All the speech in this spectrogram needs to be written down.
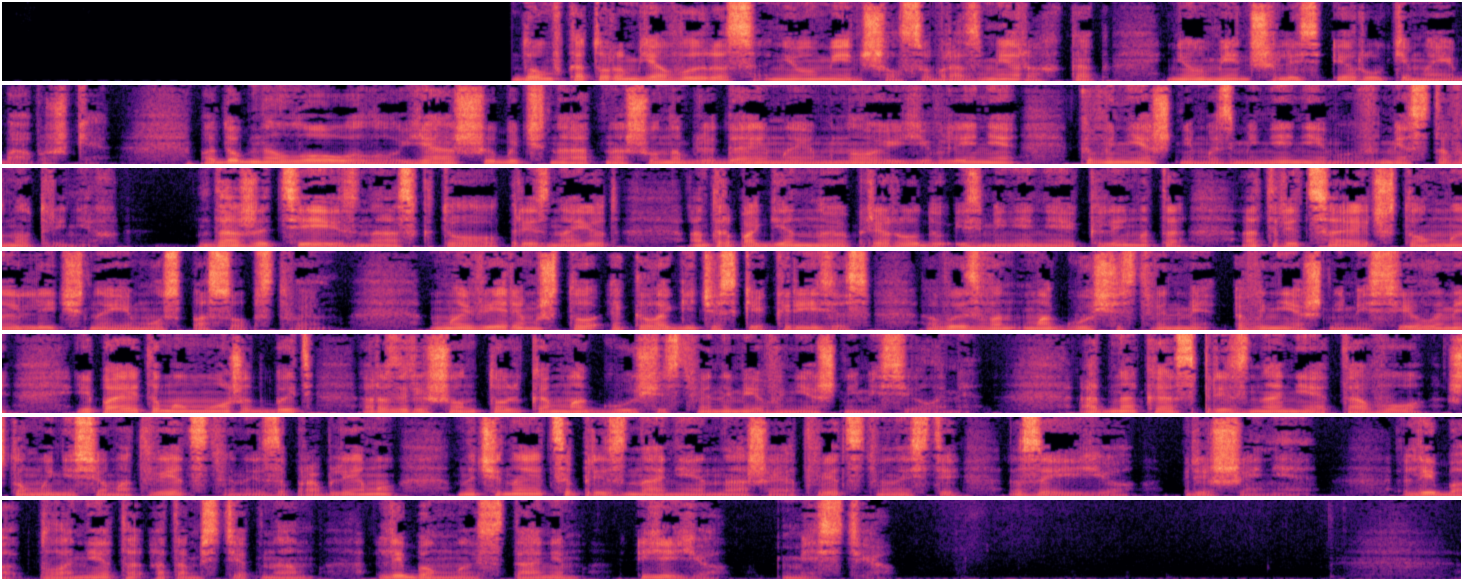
Дом, в котором я вырос, не уменьшился в размерах, как не уменьшились и руки моей бабушки. Подобно Лоуэллу, я ошибочно отношу наблюдаемые мною явления к внешним изменениям вместо внутренних. Даже те из нас, кто признает антропогенную природу изменения климата, отрицает, что мы лично ему способствуем. Мы верим, что экологический кризис вызван могущественными внешними силами и поэтому может быть разрешен только могущественными внешними силами. Однако с признания того, что мы несем ответственность за проблему, начинается признание нашей ответственности за ее решение. Либо планета отомстит нам, либо мы станем ее местью.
